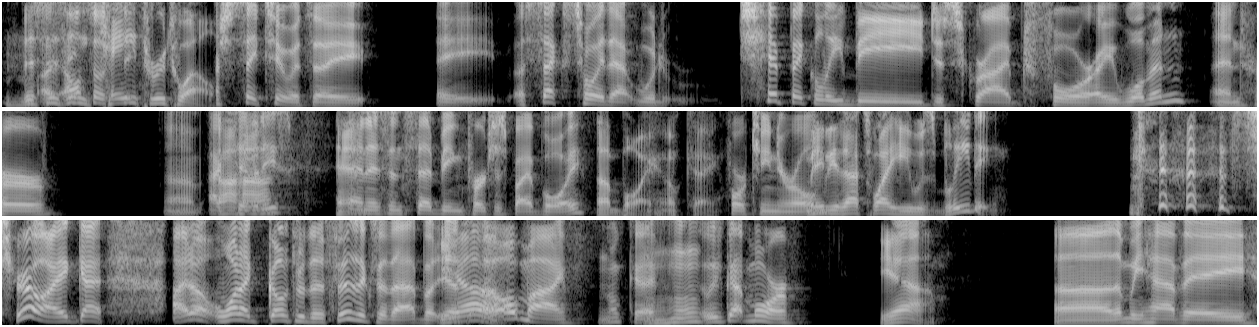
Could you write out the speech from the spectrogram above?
This I is in also K see- through 12. I should say too, it's a a a sex toy that would typically be described for a woman and her um, activities, and, Uh-huh. And- is instead being purchased by a boy, A boy. Okay. fourteen year old. Maybe that's why he was bleeding. it's true. I got. I don't want to go through the physics of that, but yes. Yeah. Oh my. Okay. We've got more. Yeah. Uh, then we have a.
